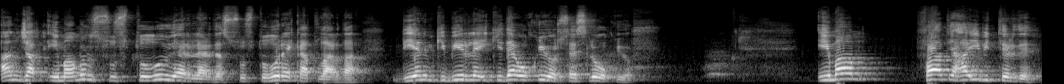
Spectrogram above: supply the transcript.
Ancak imamın sustuğu yerlerde, sustuğu rekatlarda diyelim ki 1 ile 2'de okuyor, sesli okuyor. İmam Fatiha'yı bitirdi.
